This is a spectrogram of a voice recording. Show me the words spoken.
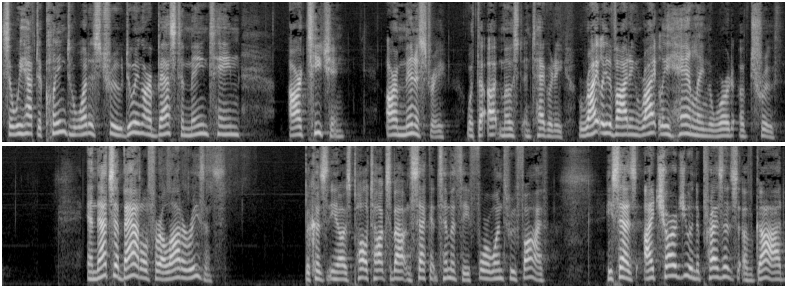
So we have to cling to what is true, doing our best to maintain our teaching, our ministry with the utmost integrity, rightly dividing, rightly handling the word of truth. And that's a battle for a lot of reasons. Because, you know, as Paul talks about in 2 Timothy 4 1 through 5, he says, I charge you in the presence of God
